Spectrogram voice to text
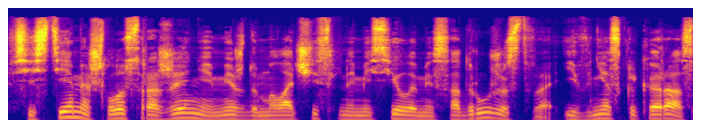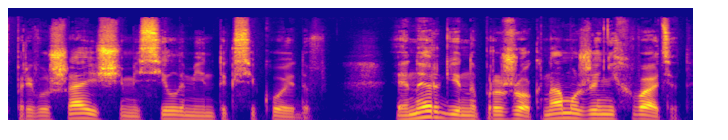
В системе шло сражение между малочисленными силами Содружества и в несколько раз превышающими силами интоксикоидов. Энергии на прыжок нам уже не хватит,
